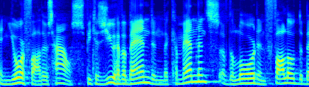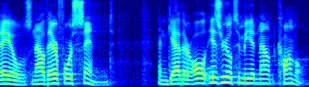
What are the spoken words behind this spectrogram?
in your father's house, because you have abandoned the commandments of the Lord and followed the Baals. Now therefore send and gather all Israel to me at Mount Carmel,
